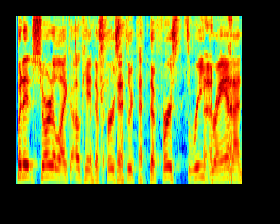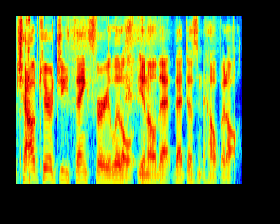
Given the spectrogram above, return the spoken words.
But it's sort of like okay, the first three, the first three grand on childcare. Gee, thanks very little. You know that that doesn't help at all.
